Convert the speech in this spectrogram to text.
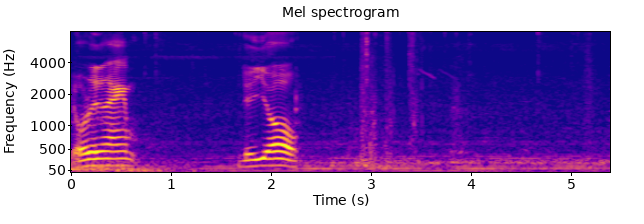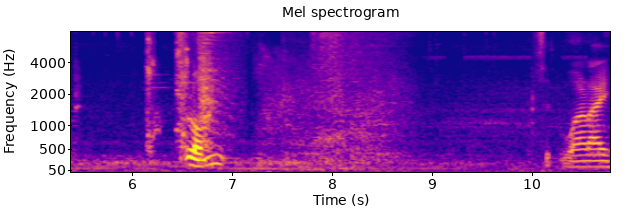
Vô đi anh em. Đi vô. Lụm xịt qua đây.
